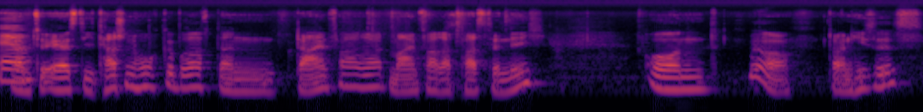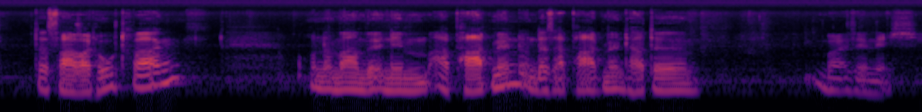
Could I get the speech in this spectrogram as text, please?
Ja. Wir haben zuerst die Taschen hochgebracht, dann dein Fahrrad, mein Fahrrad passte nicht. Und ja, dann hieß es, das Fahrrad hochtragen. Und dann waren wir in dem Apartment und das Apartment hatte, weiß ich nicht,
